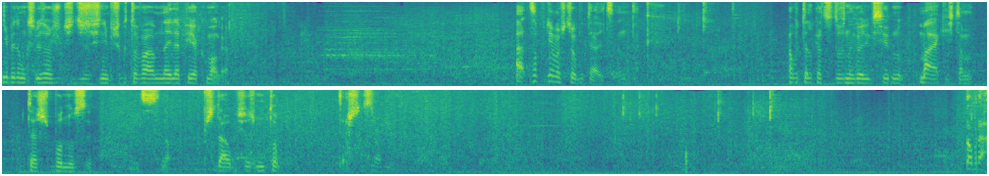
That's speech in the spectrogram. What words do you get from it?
nie będę mógł sobie zarzucić, że się nie przygotowałem najlepiej jak mogę. A, zapomniałem jeszcze o butelce, no tak. A butelka cudownego eliksiru no, ma jakieś tam też bonusy, więc no, przydałoby się, żebym to też zrobił. Dobra,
